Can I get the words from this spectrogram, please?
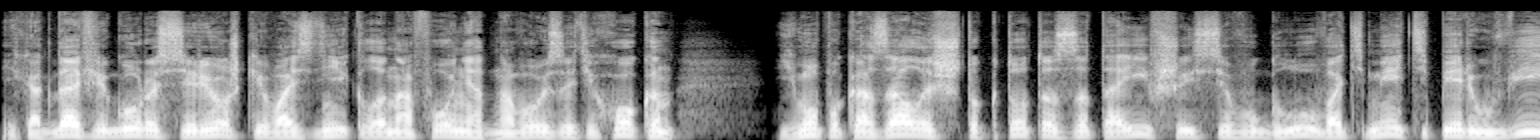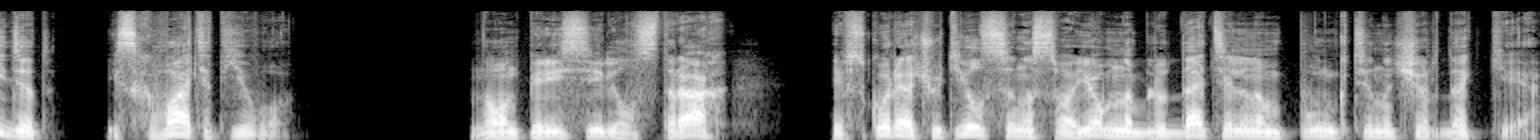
И когда фигура сережки возникла на фоне одного из этих окон, ему показалось, что кто-то, затаившийся в углу во тьме, теперь увидит и схватит его. Но он пересилил страх и вскоре очутился на своем наблюдательном пункте на чердаке.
